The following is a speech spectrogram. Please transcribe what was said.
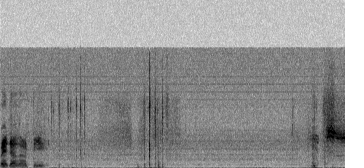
Wait, no, that would be. Yes.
